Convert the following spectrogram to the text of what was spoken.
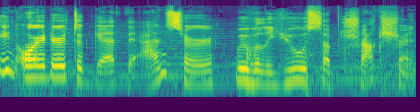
In order to get the answer, we will use subtraction.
